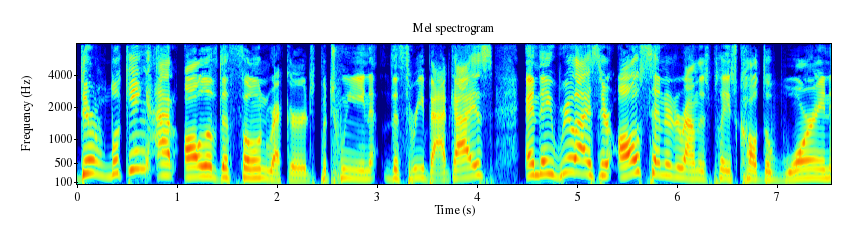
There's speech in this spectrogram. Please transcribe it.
they're looking at all of the phone records between the three bad guys and they realize they're all centered around this place called the Warren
